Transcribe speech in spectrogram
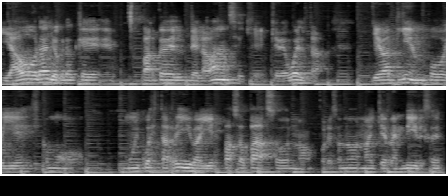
y ahora yo creo que parte del, del avance, que, que, de vuelta lleva tiempo y es como muy cuesta arriba y es paso a paso, no, por eso no, no hay que rendirse,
